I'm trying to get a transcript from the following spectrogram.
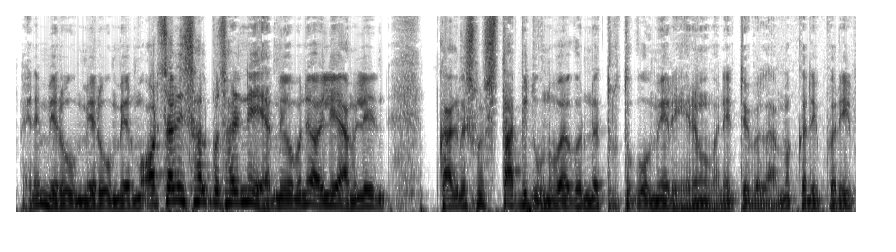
होइन मेरो मेरो उमेरमा अडचालिस साल पछाडि नै हेर्ने हो भने अहिले हामीले काङ्ग्रेसमा स्थापित हुनुभएको नेतृत्वको उमेर हेऱ्यौँ भने त्यो बेलामा करिब करिब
